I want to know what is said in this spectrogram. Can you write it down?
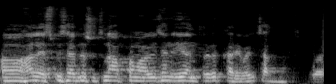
હાલ એસપી સાહેબને સૂચના આપવામાં આવી છે અને એ અંતર્ગત કાર્યવાહી ચાલુ છે.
